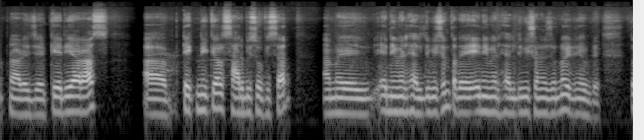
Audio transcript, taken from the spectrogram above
আপনার এই যে career as technical service officer আমি এনিম্যাল হেলথ ডিভিশন তাদের এনিম্যাল হেলথ ডিভিশনের জন্য তো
